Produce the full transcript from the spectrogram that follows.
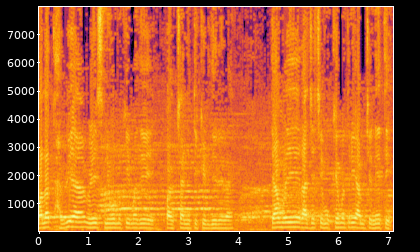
मला दहाव्या वेळेस निवडणुकीमध्ये पक्षाने तिकीट दिलेलं आहे. त्यामुळे राज्याचे मुख्यमंत्री आमचे नेते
